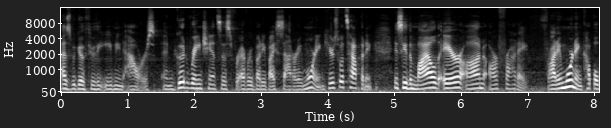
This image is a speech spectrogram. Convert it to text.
as we go through the evening hours and good rain chances for everybody by Saturday morning. Here's what's happening. You see the mild air on our Friday. Friday morning, couple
